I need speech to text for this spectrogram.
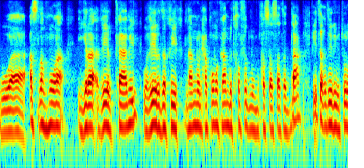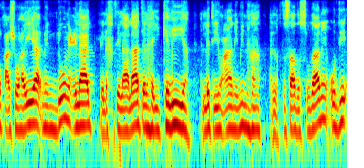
واصلا هو إجراء غير كامل وغير دقيق لأنه الحكومة كان بتخفض من مخصصات الدعم في تقديري بطرق عشوائية من دون علاج للاختلالات الهيكلية التي يعاني منها الاقتصاد السوداني ودي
